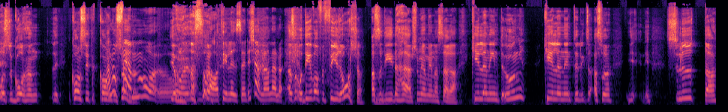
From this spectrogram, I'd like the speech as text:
Och så går han, konstigt, kan Han har fem år, Ja, år alltså. bra till i sig, det känner han ändå. Alltså, och det var för fyra år sedan. Alltså det är det här som jag menar så här. killen är inte ung, killen är inte liksom, alltså, sluta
